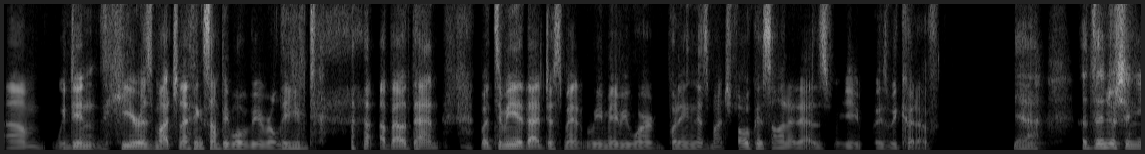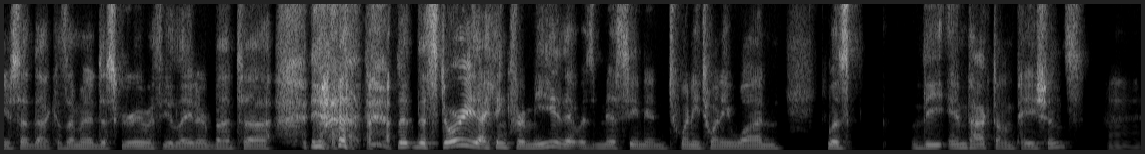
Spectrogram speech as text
Um, we didn't hear as much, and I think some people would be relieved about that. But to me, that just meant we maybe weren't putting as much focus on it as we as we could have. Yeah, that's interesting you said that because I'm going to disagree with you later. But uh, yeah, the, the story I think for me that was missing in 2021 was the impact on patients. Mm.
